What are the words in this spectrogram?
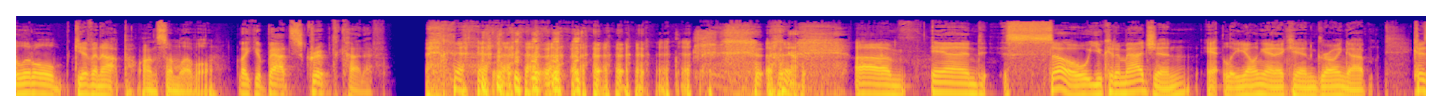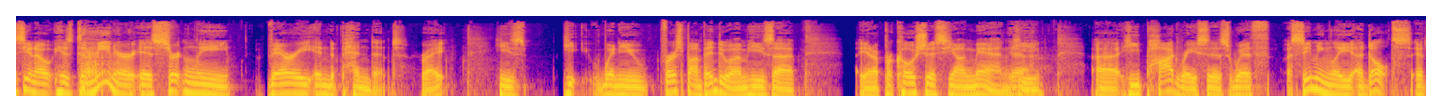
little given up on some level. Like a bad script, kind of. um, and so you could imagine young Anakin growing up, because you know his demeanor is certainly very independent, right? He's he when you first bump into him, he's a you know precocious young man. Yeah. He uh, he pod races with seemingly adults, And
